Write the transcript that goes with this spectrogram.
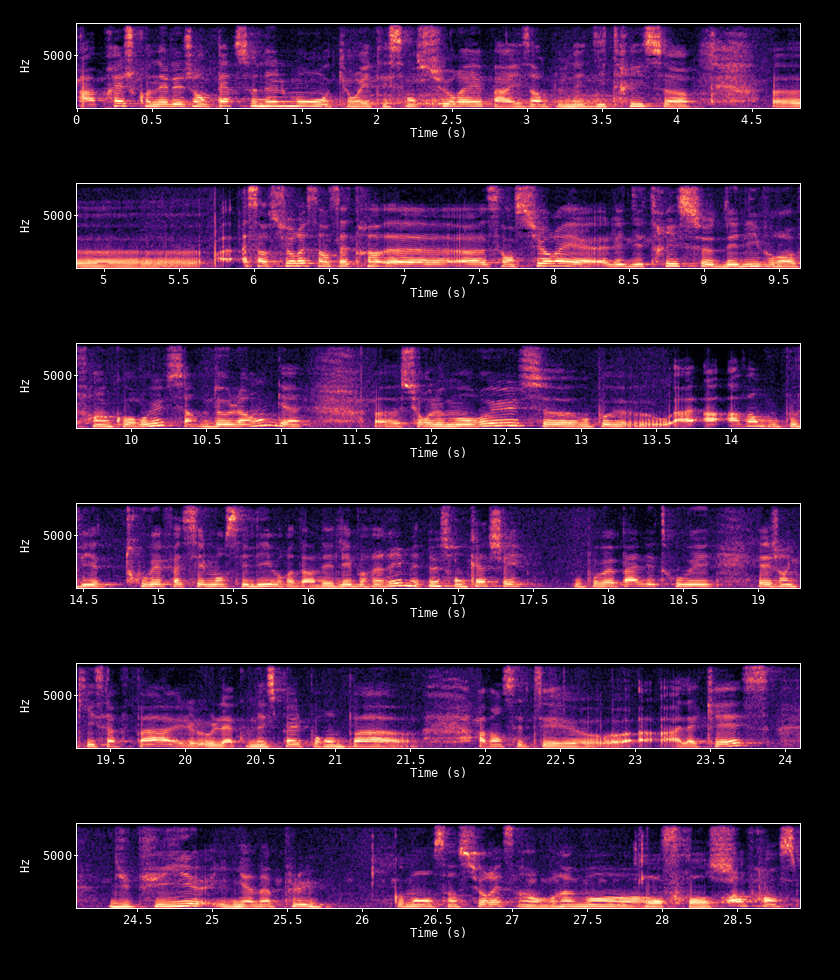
Après, je connais les gens personnellement qui ont été censurés, par exemple une éditrice, euh, censurée sans être euh, censurée, l'éditrice des livres franco-russes, hein, deux langues, sur le mot russe. avant, vous pouviez trouver facilement ces livres dans les librairies, maintenant ils sont cachés. Vous ne pouvez pas les trouver. Les gens qui ne savent pas, ou la connaissent pas, ils ne pourront pas. Euh, avant, c'était euh, à la caisse. Depuis, il n'y en a plus. Comment on censurait ça vraiment En France. En France.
